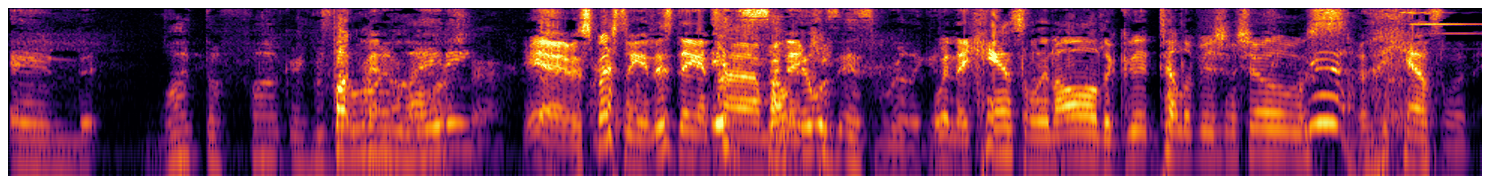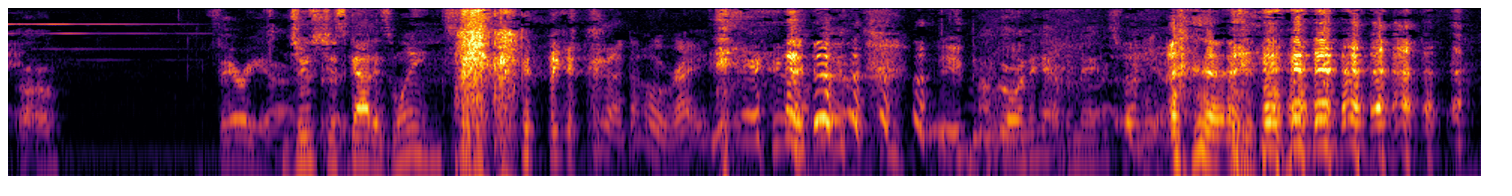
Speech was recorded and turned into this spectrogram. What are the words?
and What the fuck are you Fuck doing, man. lady? Yeah, especially in this day and It's time so- when they it was- it's really good. when they canceling all the good television shows. Yeah. they canceling it. Very. Uh, Juice just got his wings. I know, right? I'm going to heaven, niggas.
